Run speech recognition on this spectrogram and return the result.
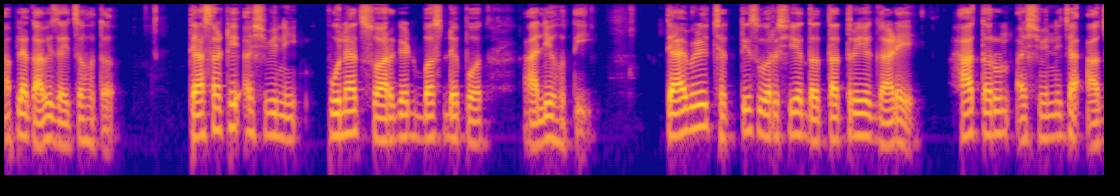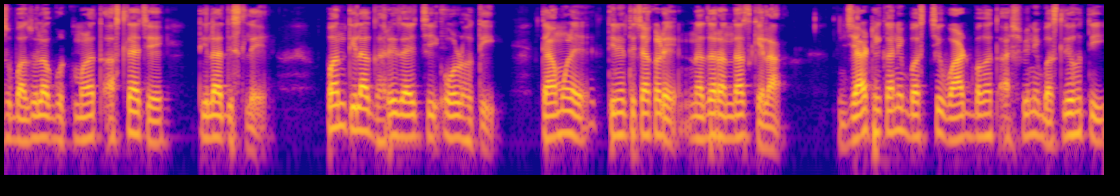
आपल्या गावी जायचं होतं. त्यासाठी अश्विनी पुण्यात स्वारगेट बस डेपोत आली होती. त्यावेळी छत्तीस वर्षीय दत्तात्रेय गाडे हा तरुण अश्विनीच्या आजूबाजूला घुटमळत असल्याचे तिला दिसले. पण तिला घरी जायची ओढ होती त्यामुळे तिने त्याच्याकडे नजरअंदाज केला. ज्या ठिकाणी बसची वाट बघत अश्विनी बसली होती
